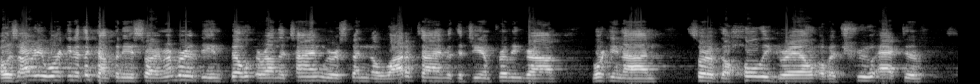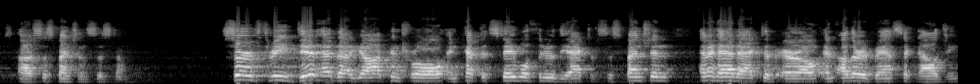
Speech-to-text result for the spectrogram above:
I was already working at the company, so I remember it being built around the time we were spending a lot of time at the GM Proving Ground working on sort of the holy grail of a true active uh, suspension system. CERV 3 did have that yaw control and kept it stable through the active suspension, and it had active aero and other advanced technology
